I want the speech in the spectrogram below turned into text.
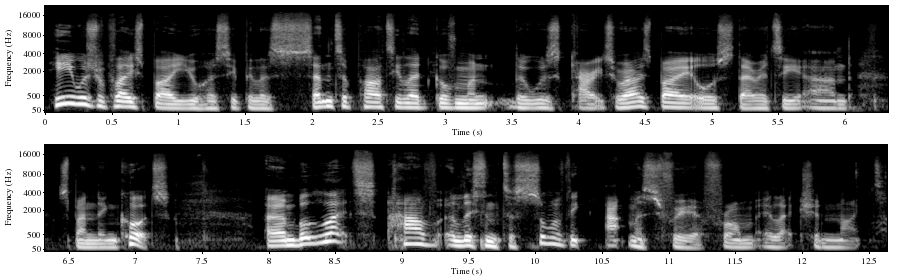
He was replaced by Juha Sipilä's Centre Party led government that was characterised by austerity and spending cuts. Um, but let's have a listen to some of the atmosphere from election night.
